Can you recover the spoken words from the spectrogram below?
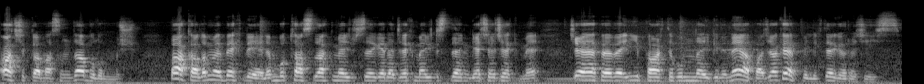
açıklamasında bulunmuş. Bakalım ve bekleyelim bu taslak meclise gelecek, meclisten geçecek mi? CHP ve İyi Parti bununla ilgili ne yapacak hep birlikte göreceğiz.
